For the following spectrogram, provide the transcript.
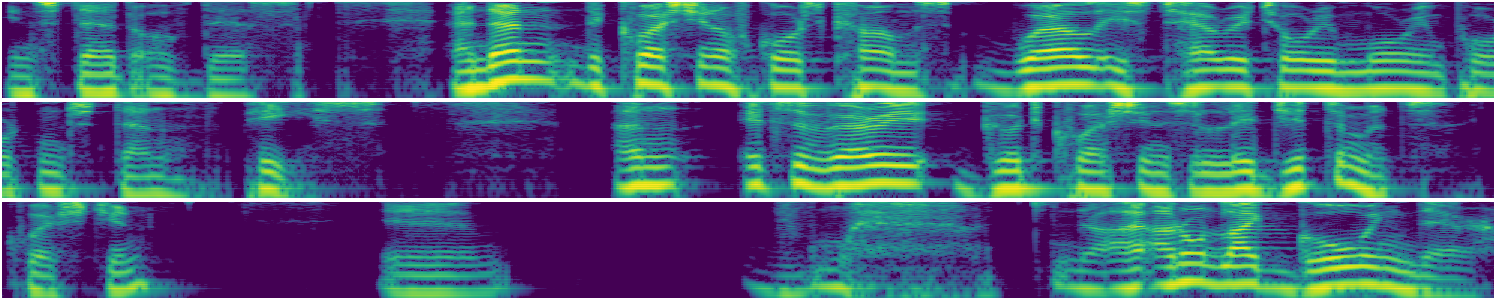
instead of this. And then the question, of course, comes well, is territory more important than peace? And it's a very good question. It's a legitimate question. Uh, I, don't like going there,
